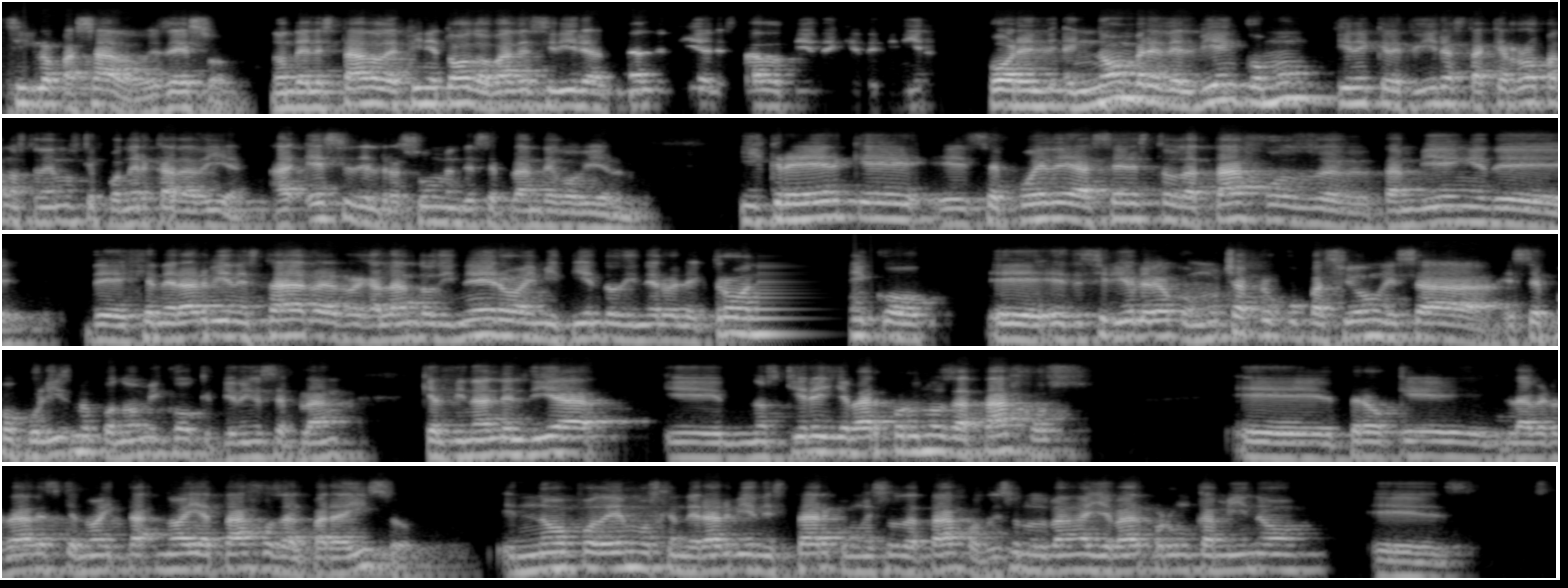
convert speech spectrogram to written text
siglo pasado, es eso, donde el Estado define todo, va a decidir, al final del día el Estado tiene que definir, por el, en nombre del bien común, tiene que definir hasta qué ropa nos tenemos que poner cada día. Ah, ese es el resumen de ese plan de gobierno. Y creer que eh, se puede hacer estos atajos eh, también eh, de, de, generar bienestar regalando dinero, emitiendo dinero electrónico. es decir, yo le veo con mucha preocupación esa, ese populismo económico que tiene ese plan que al final del día eh, nos quiere llevar por unos atajos, eh, pero que la verdad es que no hay, no hay atajos al paraíso. Eh, no podemos generar bienestar con esos atajos. Eso nos van a llevar por un camino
